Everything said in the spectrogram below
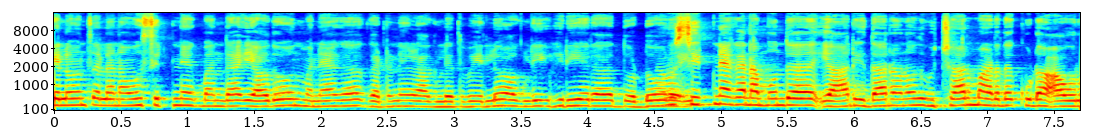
ಕೆಲವೊಂದು ಸಲ ನಾವು ಸಿಟ್ನ್ಯಾಗ ಬಂದ ಯಾವುದೋ ಒಂದು ಮನ್ಯಾಗ ಘಟನೆಗಳಾಗಲಿ ಅಥವಾ ಎಲ್ಲೋ ಆಗಲಿ, ಹಿರಿಯರ ದೊಡ್ಡವರು ಸಿಟ್ನ್ಯಾಗ ನಮ್ಮ ಮುಂದೆ ಯಾರು ಇದಾರ ಅನ್ನೋದು ವಿಚಾರ ಮಾಡಿದಾಗ ಕೂಡ ಅವ್ರ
